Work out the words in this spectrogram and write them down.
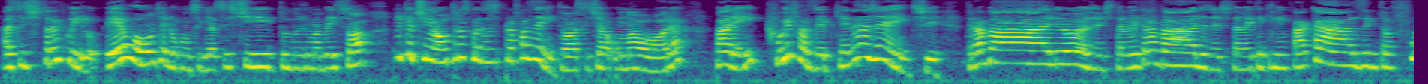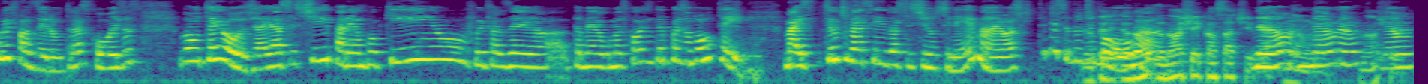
assiste tranquilo. Eu ontem não consegui assistir tudo de uma vez só, porque eu tinha outras coisas pra fazer. Então, eu assisti uma hora, parei, fui fazer, porque, né, gente? Trabalho, a gente também trabalha, a gente também tem que limpar a casa. Então, fui fazer outras coisas. Voltei hoje, aí assisti, parei um pouquinho, fui fazer também algumas coisas, depois eu voltei. Mas se eu tivesse ido assistir no cinema, eu acho que teria sido de Eu, teria- boa. eu não, eu não achei cansativo. Não, não, não, não achei. não.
